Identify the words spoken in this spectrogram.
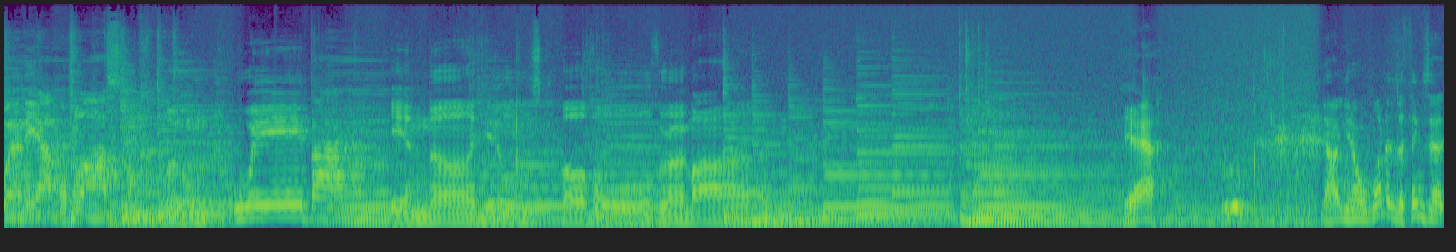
when the apple blossoms bloom, way back in the hills of old Vermont. Yeah. Now, you know, one of the things that,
